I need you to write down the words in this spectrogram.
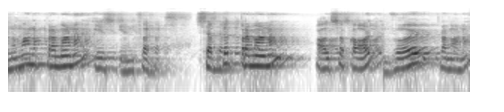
Anumana Pramana is inference. Shabda Pramana, also called word Pramana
